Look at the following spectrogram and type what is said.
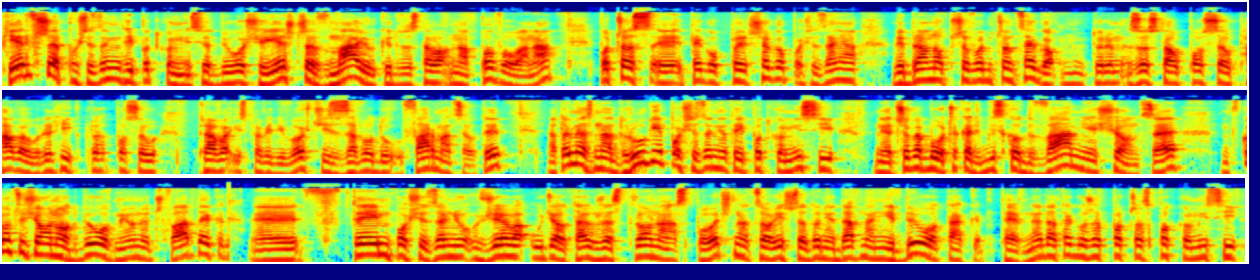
Pierwsze posiedzenie tej podkomisji odbyło się jeszcze w maju, kiedy została ona powołana. Podczas y, tego pierwszego posiedzenia wybrano przewodniczącego, którym został poseł Paweł Rychlik, poseł Prawa i Sprawiedliwości z zawodu farmaceuty. Natomiast na drugie posiedzenie tej podkomisji y, trzeba było czekać blisko dwa miesiące. W końcu się ono odbyło w miniony czwartek. Y, w tym posiedzeniu wzięła udział także strona społeczna, co jeszcze do niedawna nie było tak pewne, dlatego że podczas podkomisji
